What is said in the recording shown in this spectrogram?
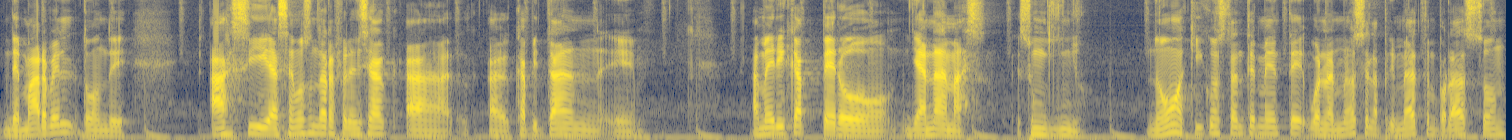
de Marvel, donde así ah, hacemos una referencia al Capitán eh, América, pero ya nada más, es un guiño. No, aquí constantemente, bueno, al menos en la primera temporada son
